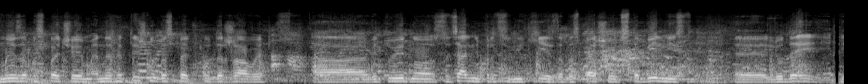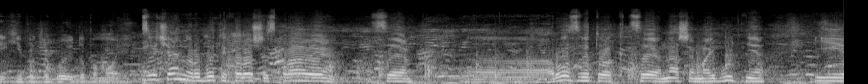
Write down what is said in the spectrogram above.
Ми забезпечуємо енергетичну безпеку держави. А відповідно, соціальні працівники забезпечують стабільність е, людей, які потребують допомоги. Звичайно, робити хороші справи це розвиток, це наше майбутнє. І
